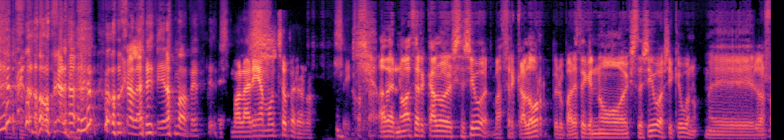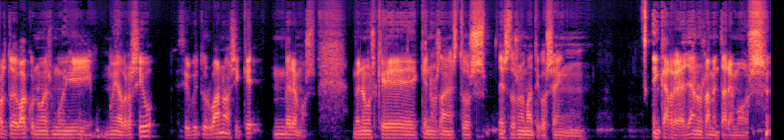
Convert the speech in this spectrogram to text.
ojalá. Ojalá lo hicieran más veces. Molaría mucho, pero no. A ver, no va a hacer calor excesivo, va a hacer calor, pero parece que no excesivo, así que bueno, eh, el asfalto de Baku no es muy, muy abrasivo, circuito urbano, así que veremos. Veremos qué, qué nos dan estos, estos neumáticos en, en carrera. Ya nos lamentaremos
